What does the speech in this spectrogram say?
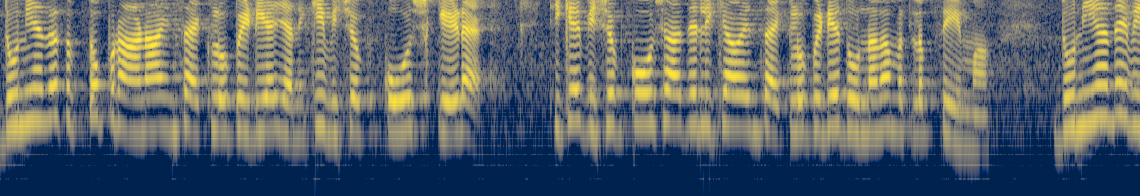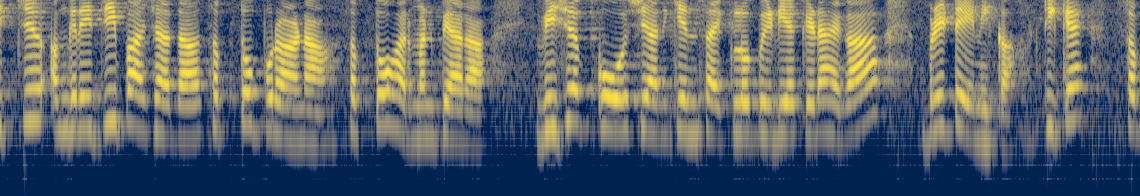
ਦੁਨੀਆ ਦਾ ਸਭ ਤੋਂ ਪੁਰਾਣਾ ਐਨਸਾਈਕਲੋਪੀਡੀਆ ਯਾਨੀ ਕਿ ਵਿਸ਼ਵ ਕੋਸ਼ ਕਿਹੜਾ ਹੈ ਠੀਕ ਹੈ ਵਿਸ਼ਵ ਕੋਸ਼ ਆ ਜੇ ਲਿਖਿਆ ਹੋਇਆ ਐਨਸਾਈਕਲੋਪੀਡੀਆ ਦੋਨਾਂ ਦਾ ਮਤਲਬ ਸੇਮ ਆ ਦੁਨੀਆ ਦੇ ਵਿੱਚ ਅੰਗਰੇਜ਼ੀ ਭਾਸ਼ਾ ਦਾ ਸਭ ਤੋਂ ਪੁਰਾਣਾ ਸਭ ਤੋਂ ਹਰਮਨ ਪਿਆਰਾ ਵਿਸ਼ਵ ਕੋਸ਼ ਯਾਨੀ ਕਿ ਐਨਸਾਈਕਲੋਪੀਡੀਆ ਕਿਹੜਾ ਹੈਗਾ ਬ੍ਰਿਟੈਨਿਕਾ ਠੀਕ ਹੈ ਸਭ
